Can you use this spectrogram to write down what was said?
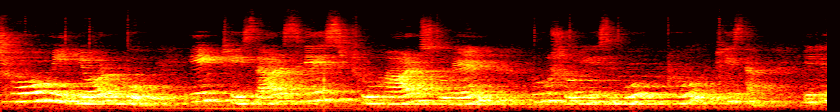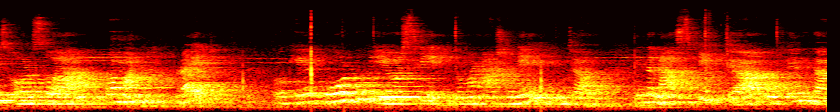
show me your book a teacher says to her student to show his book to teacher it is also a command right okay go to your seat তোমার আসনে যাও। In the last picture open the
